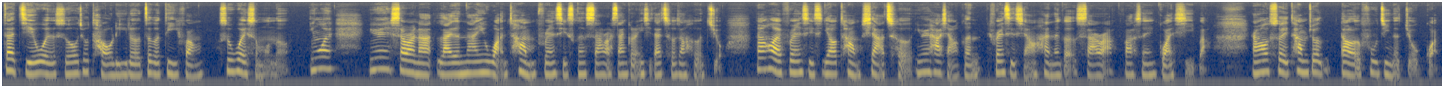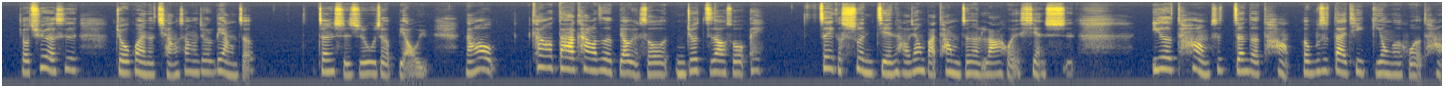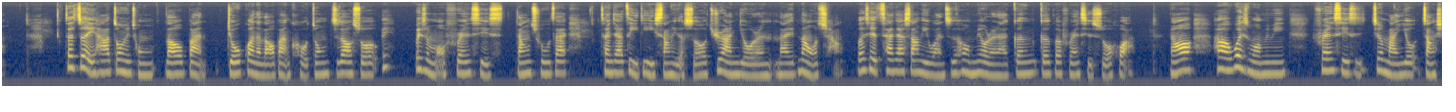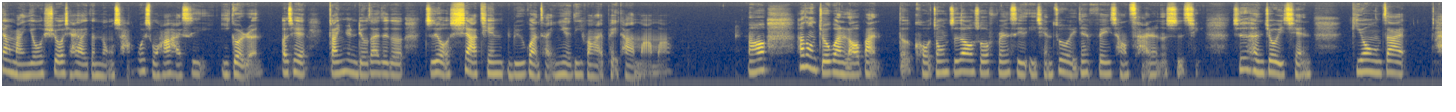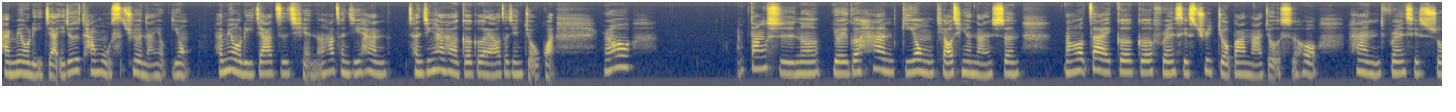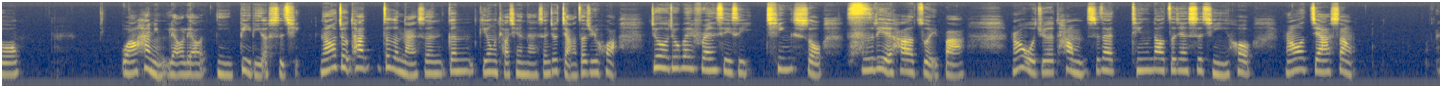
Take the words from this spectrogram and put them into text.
在结尾的时候就逃离了这个地方，是为什么呢？因为因为 Sarah 来来的那一晚，Tom、Francis 跟 Sarah 三个人一起在车上喝酒。但后来 Francis 要 Tom 下车，因为他想要跟 Francis 想要和那个 Sarah 发生关系吧。然后所以 Tom 就到了附近的酒馆。有趣的是，酒馆的墙上就亮着“真实之物”这个标语。然后看到大家看到这个标语的时候，你就知道说，哎。这个瞬间好像把 Tom 真的拉回现实。一个 Tom 是真的 Tom，而不是代替 Guillaume 而活的 Tom。在这里，他终于从老板酒馆的老板口中知道说：“诶，为什么 Francis 当初在参加自己弟弟丧礼的时候，居然有人来闹场，而且参加丧礼完之后，没有人来跟哥哥 Francis 说话？然后还有为什么明明？” Francis 就蛮优，长相蛮优秀，而且还有一个农场。为什么他还是一个人，而且甘愿留在这个只有夏天旅馆才营业的地方来陪他的妈妈？然后他从酒馆老板的口中知道说，Francis 以前做了一件非常残忍的事情。其实很久以前，Guillaume 在还没有离家，也就是汤姆死去的男友 Guillaume 还没有离家之前呢，他曾经和曾经和他的哥哥来到这间酒馆，然后。当时呢，有一个和 Guillaume 调情的男生，然后在哥哥 Francis 去酒吧拿酒的时候，和 Francis 说：“我要和你聊聊你弟弟的事情。”然后就他这个男生跟给我调情的男生就讲了这句话，就就被 Francis 亲手撕裂他的嘴巴。然后我觉得 Tom 是在听到这件事情以后，然后加上。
